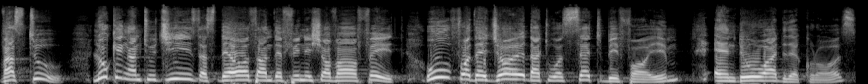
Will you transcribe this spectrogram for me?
Verse 2 Looking unto Jesus, the author and the finisher of our faith, who for the joy that was set before him endured the cross,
